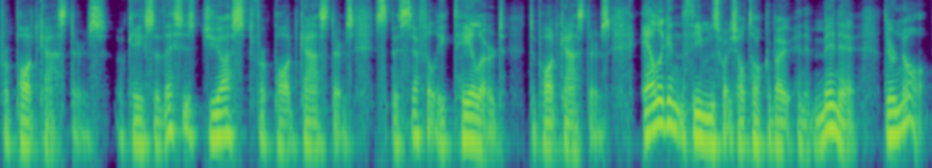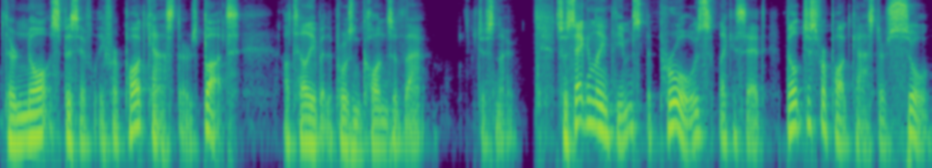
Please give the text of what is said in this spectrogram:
for podcasters. Okay, so this is just for podcasters, specifically tailored to podcasters. Elegant themes, which I'll talk about in a minute, they're not. They're not specifically for podcasters, but I'll tell you about the pros and cons of that just now. So, second line themes, the pros, like I said, built just for podcasters. So,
